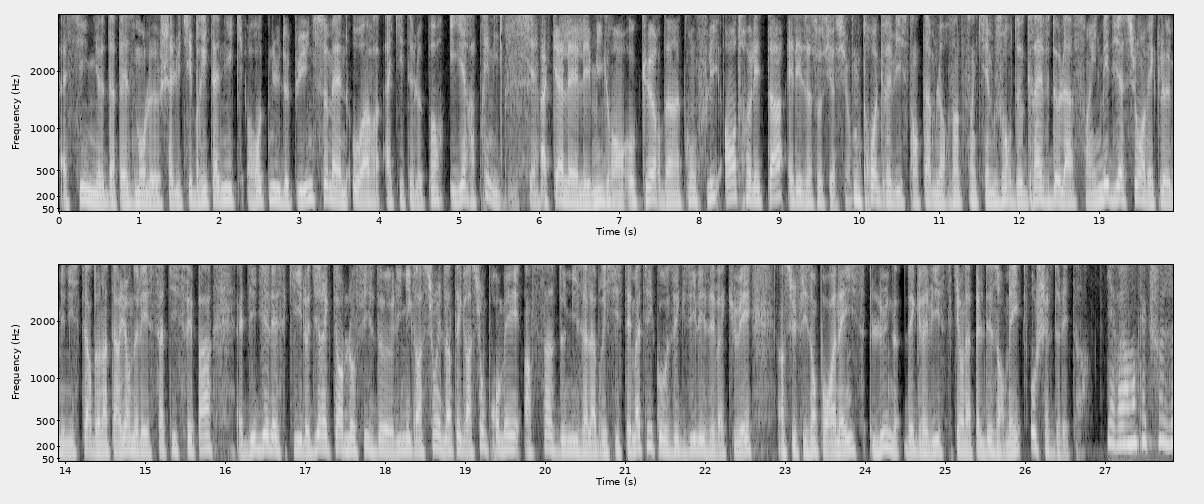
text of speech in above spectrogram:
À signe d'apaisement, le chalutier britannique retenu depuis une semaine au Havre a quitté le port hier après-midi. À Calais, les migrants au cœur d'un conflit entre l'État et les associations. Trois grévistes entament leur 25e jour de grève de la faim. Une médiation avec le ministère de l'Intérieur ne les satisfait pas. Didier Lesky, le directeur de l'Office de l'immigration et de l'intégration, promet un sas de mise à l'abri systématique aux exilés évacués. Insuffisant pour Anaïs, l'une des grévistes qui en appelle désormais au chef de l'État. Il y a vraiment quelque chose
